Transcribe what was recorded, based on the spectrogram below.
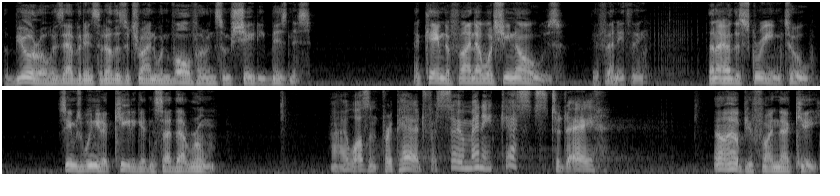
The Bureau has evidence that others are trying to involve her in some shady business. I came to find out what she knows, if anything. Then I heard the scream, too. Seems we need a key to get inside that room. I wasn't prepared for so many guests today. I'll help you find that key.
